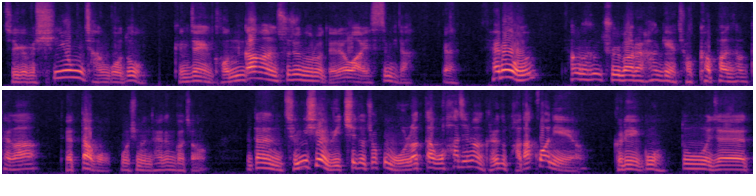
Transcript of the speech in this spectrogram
지금 신용 잔고도 굉장히 건강한 수준으로 내려와 있습니다. 그러니까 새로운 상승 출발을 하기에 적합한 상태가 됐다고 보시면 되는 거죠. 일단 증시의 위치도 조금 올랐다고 하지만 그래도 바닥권이에요. 그리고 또 이제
